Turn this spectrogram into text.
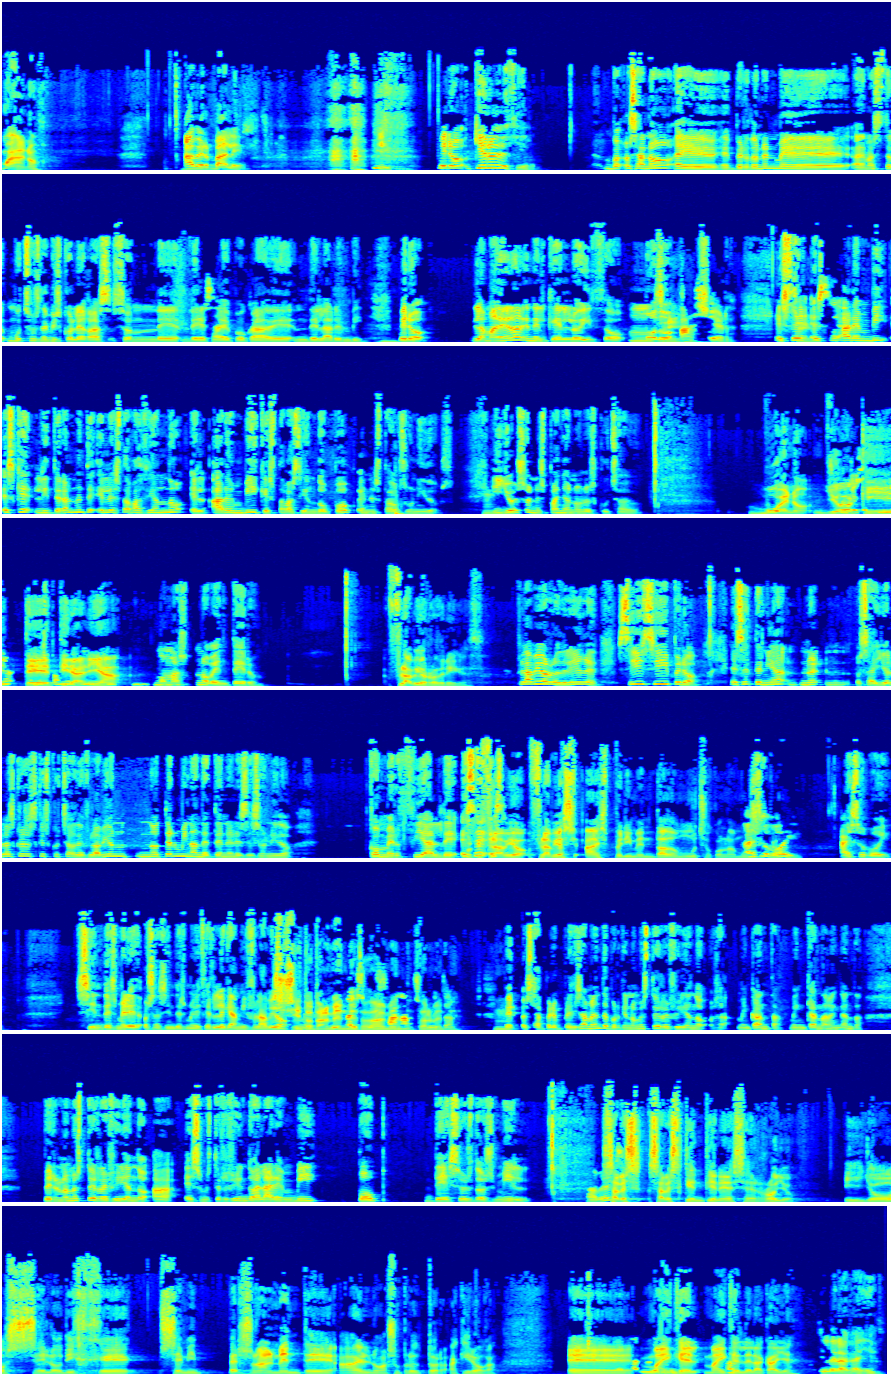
Bueno, A ver, vale. Sí, pero quiero decir, o sea, no, eh, eh, perdónenme, además muchos de mis colegas son de, de esa época de- del R&B, pero la manera en el que él lo hizo, modo Sí. Asher, ese, Sí. ese R&B, es que literalmente él estaba haciendo el R&B que estaba siendo pop en Estados Unidos. Hmm. Y yo eso en España no lo he escuchado. bueno, yo Porque aquí te tiraría ritmo más noventero. Flavio Rodríguez. Flavio Rodríguez, sí, sí, pero ese tenía, no- o sea, yo las cosas que he escuchado de Flavio no, no terminan de tener ese sonido comercial de Porque ese, es- Flavio, Flavio ha experimentado mucho con la música. a eso voy, a eso voy, sin desmerecer, o sea, sin desmerecerle que a mí Flavio Sí, sí, me totalmente, totalmente, totalmente. Mm. Pero, o sea, pero precisamente porque no me estoy refiriendo, o sea, me encanta, me encanta, me encanta, pero no me estoy refiriendo a eso, me estoy refiriendo al R&B pop de esos 2000, ¿sabes? ¿Sabes, ¿Sabes quién tiene ese rollo? Y yo se lo dije semi personalmente a él, no, a su productor, a Quiroga. Eh, Michael, Michael de la calle El de la calle.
